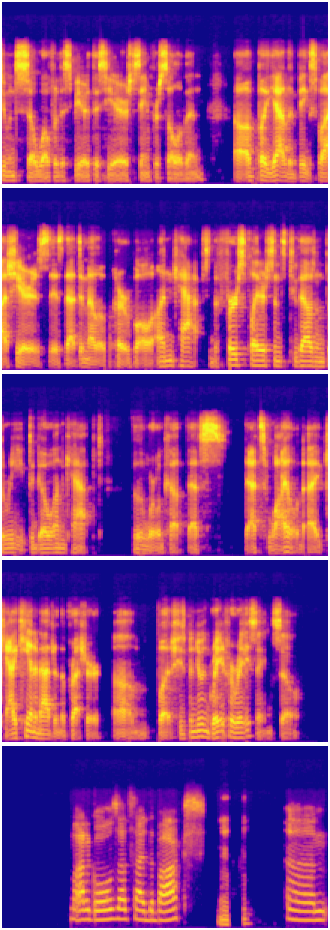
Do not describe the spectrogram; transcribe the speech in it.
doing so well for the Spirit this year. Same for Sullivan. Uh, but yeah, the big splash here is is that DeMelo curveball, uncapped, the first player since 2003 to go uncapped to the World Cup. That's that's wild. I can't I can't imagine the pressure. Um, but she's been doing great for racing. So A lot of goals outside the box. Mhm. Um,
